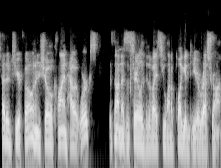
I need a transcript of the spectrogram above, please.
tether to your phone, and show a client how it works. It's not necessarily the device you want to plug into your restaurant.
